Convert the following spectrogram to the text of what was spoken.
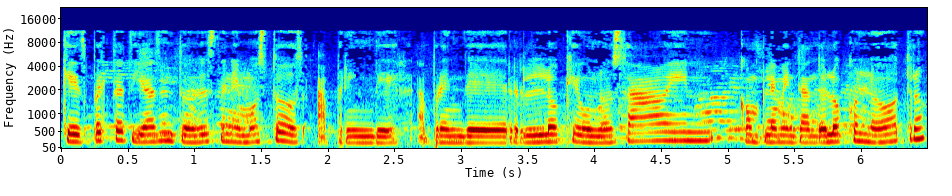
¿Qué expectativas entonces tenemos todos? Aprender, aprender lo que uno sabe, complementándolo con lo otro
